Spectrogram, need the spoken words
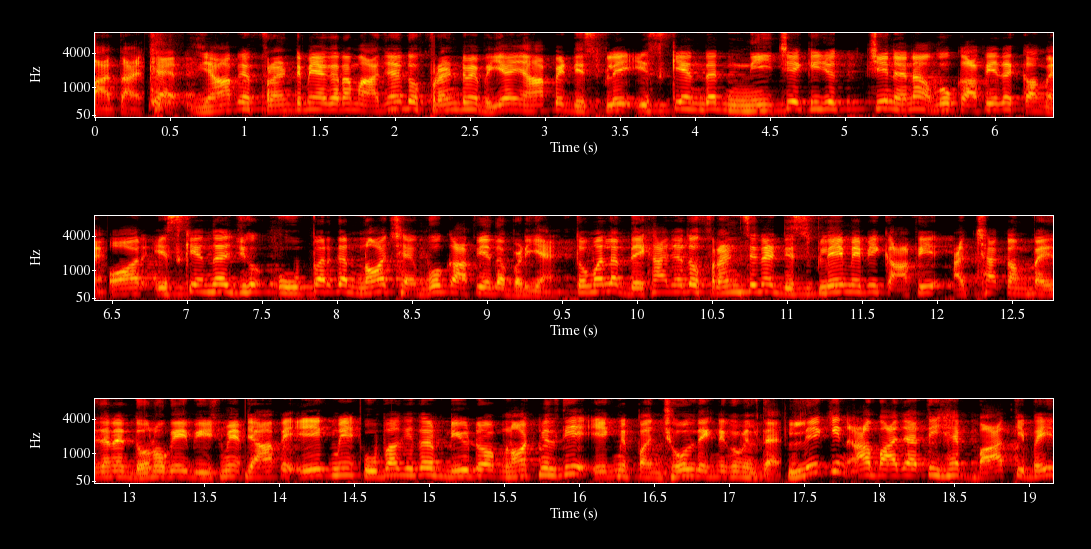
आता है। खैर, यहाँ पे फ्रंट में अगर हम आ जाए तो फ्रंट में भैया यहाँ पे डिस्प्ले इसके अंदर नीचे की जो चिन है ना, वो काफ़ी ज़्यादा कम है। और इसके अंदर जो ऊपर का नॉच है, वो काफ़ी ज़्यादा बढ़िया है। तो मतलब देखा जाए तो फ्रंट से ना डिस्प्ले में भी काफ़ी अच्छा कंपेरिजन है दोनों के बीच में। जहाँ पे एक में ऊपर की तरफ़ ड्यू ड्रॉप नॉच मिलती है, एक में पंचोल देखने को मिलता है। लेकिन अब आ जाती है बात की भाई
